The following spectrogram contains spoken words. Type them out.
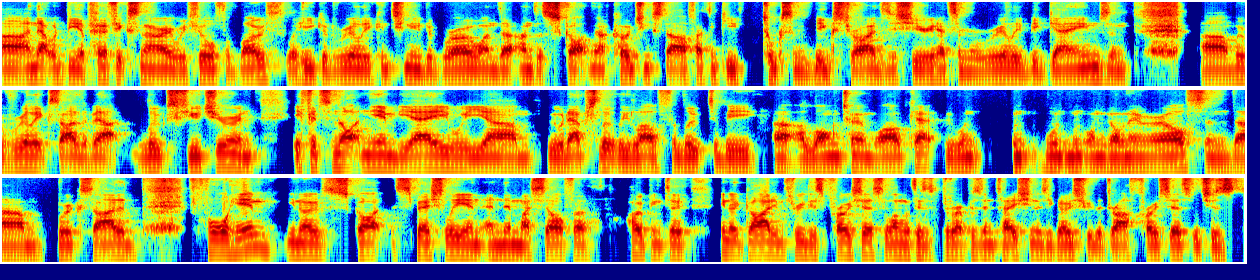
Uh, and that would be a perfect scenario we feel for both, where he could really continue to grow under under Scott and our coaching staff. I think he took some big strides this year. He had some really big games, and um, we're really excited about Luke's future. And if it's not in the NBA, we um, we would absolutely love for Luke to be a, a long term Wildcat. We wouldn't wouldn't, wouldn't want to go anywhere else. And um, we're excited for him. You know, Scott especially, and, and then myself are hoping to you know guide him through this process along with his representation as he goes through the draft process, which is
